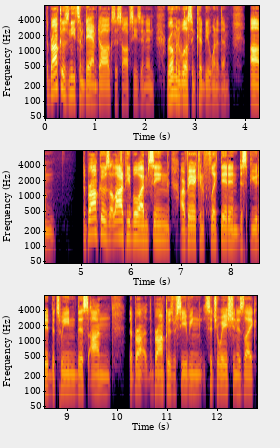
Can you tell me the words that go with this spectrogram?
The broncos need some damn dogs this offseason and roman wilson could be one of them. Um, the broncos a lot of people i'm seeing are very conflicted and disputed between this on the, Bron- the broncos receiving situation is like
